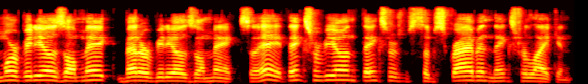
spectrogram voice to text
The more videos I'll make, better videos I'll make. So hey, thanks for viewing, thanks for subscribing, thanks for liking.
